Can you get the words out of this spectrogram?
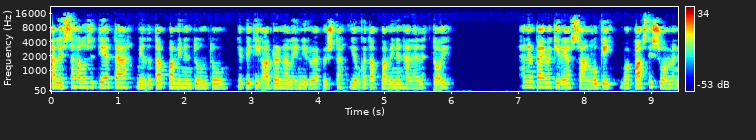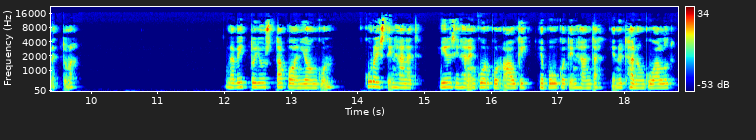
Alissa halusi tietää, miltä tappaminen tuntuu, ja piti adrenaliiniryöpystä, jonka tappaminen hänelle toi. Hänen päiväkirjassaan luki vapaasti suomennettuna. Mä vittu just tapoin jonkun. Kuristin hänet, Vilsin hänen kurkun auki ja puukotin häntä, ja nyt hän on kuollut.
